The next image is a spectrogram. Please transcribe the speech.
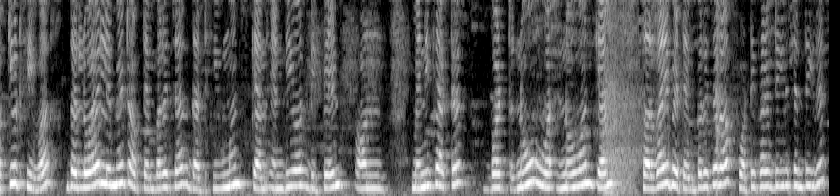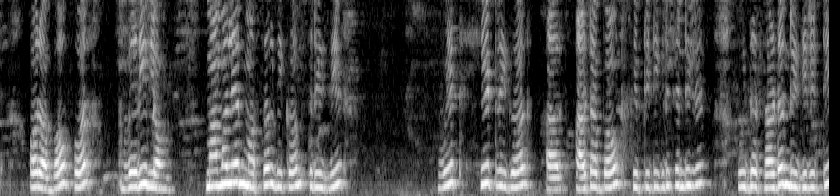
acute fever. The lower limit of temperature that humans can endure depends on many factors, but no, no one can survive a temperature of 45 degrees centigrade or above for very long. Mammalian muscle becomes rigid with heat trigger at about 50 degrees centigrade with the sudden rigidity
